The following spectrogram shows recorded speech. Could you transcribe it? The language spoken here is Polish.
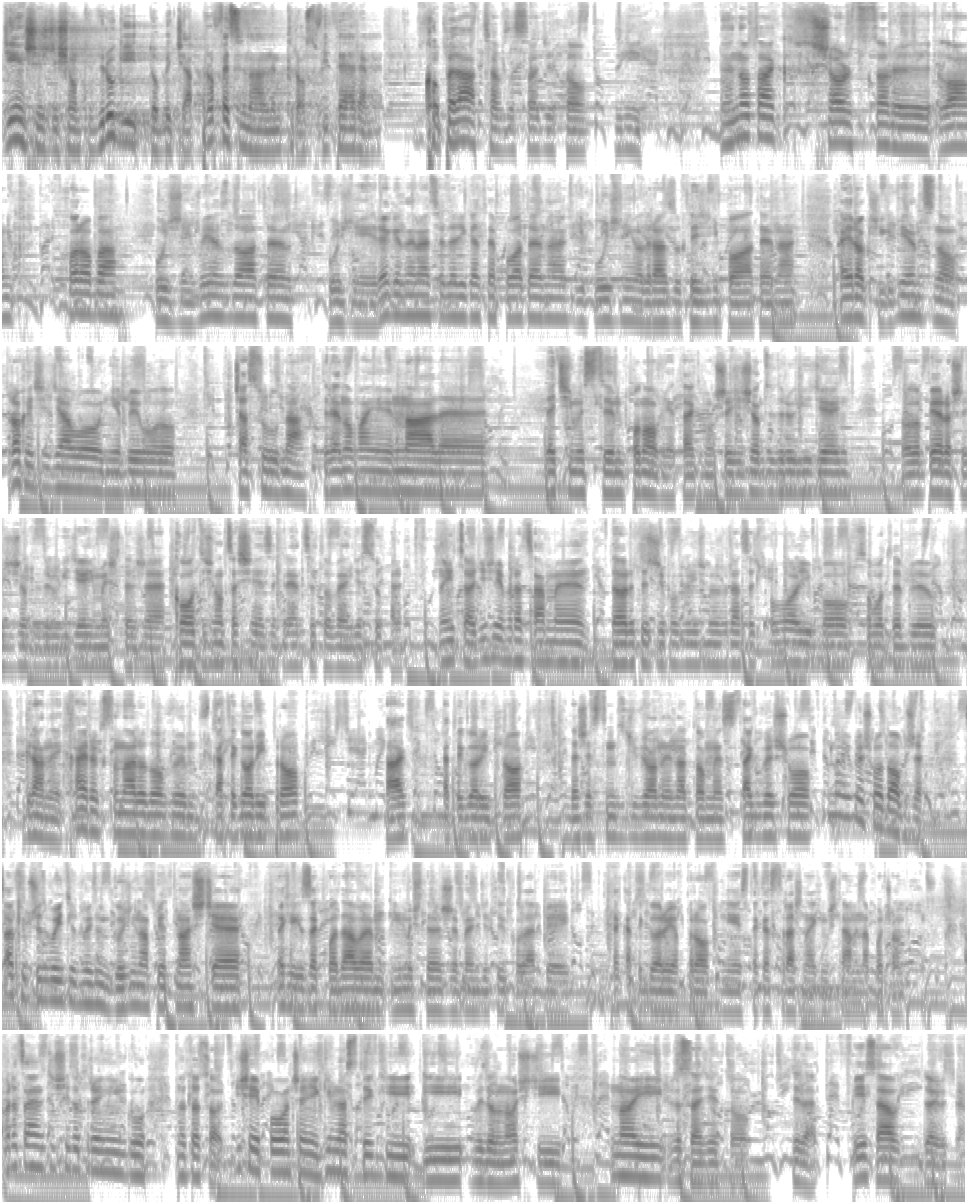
Dzień 62 do bycia profesjonalnym crossfiterem. Kopelacja w zasadzie to dni. No tak, short story long, choroba, później wyjazd do Aten, później regeneracja delikatna po Atenach i później od razu tydzień po Atenach Kairoksik, więc no trochę się działo, nie było czasu na trenowanie, no ale lecimy z tym ponownie, tak, no 62 dzień, to dopiero 62 dzień, myślę, że koło 1000 się zakręcę, to będzie super. No i co, dzisiaj wracamy, teoretycznie powinniśmy wracać powoli, bo w sobotę był grany Hyrox na narodowym w kategorii Pro, tak, w kategorii Pro, też jestem zdziwiony, natomiast tak wyszło, no i wyszło dobrze. Całkiem przyzwoity wynik, godzina 15, tak jak zakładałem myślę, że będzie tylko lepiej. Ta kategoria Pro nie jest taka straszna, jak myślałem na początku. A wracając dzisiaj do treningu, no to co? Dzisiaj połączenie gimnastyki i wydolności, no i w zasadzie to tyle. Peace out, do jutra.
